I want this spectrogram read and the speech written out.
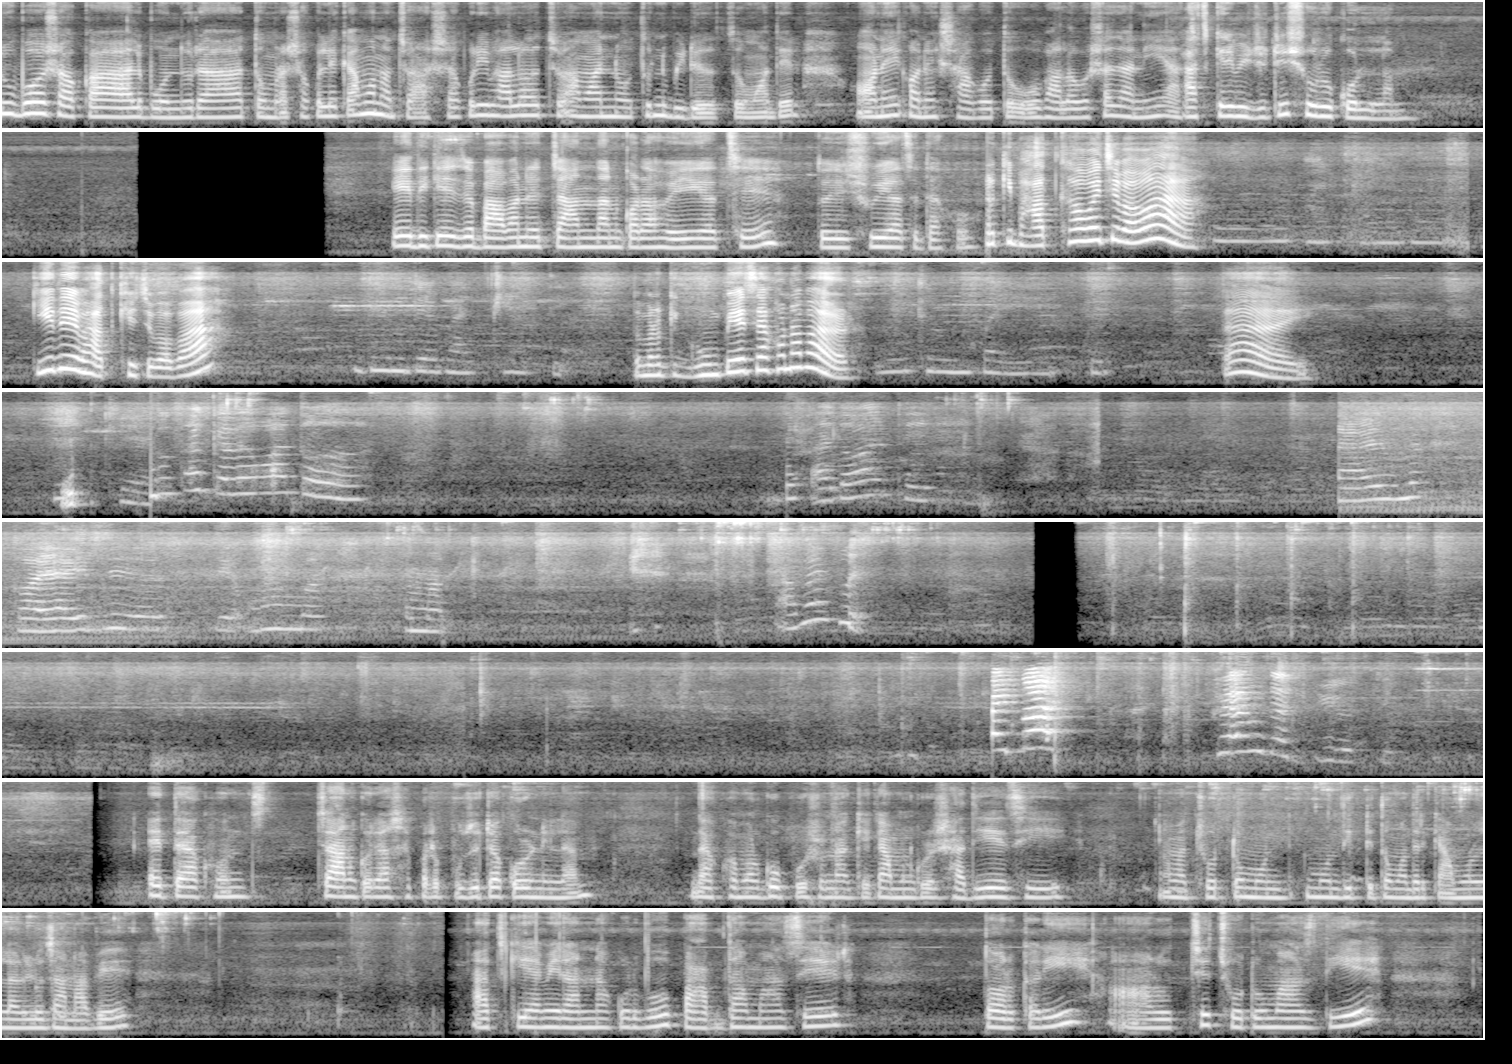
শুভ সকাল বন্ধুরা তোমরা সকলে কেমন আছো? আশা করি ভালো আছো। আমার নতুন ভিডিও তোমাদের অনেক অনেক স্বাগত ও ভালোবাসা জানিয়ে আজকের ভিডিওটি শুরু করলাম। এদিকে যে বাবানের চান দান করা হয়ে গেছে তো শুয়ে আছে দেখো। আর কি ভাত খাওয়া হয়েছে বাবা? কি দিয়ে ভাত খেয়েছো বাবা? তোমার কি ঘুম পেয়েছে এখন আবার? এই তো এখন চান করে আসার পরে পুজোটা করে নিলাম। দেখো আমার গোপুর সোনাকে কেমন করে সাজিয়েছি। আমার ছোট্ট মন- মন্দিরটি তোমাদের কেমন লাগল জানাবে। আজকে আমি রান্না করব পাবদা মাছের তরকারি আর হচ্ছে ছোট মাছ দিয়ে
